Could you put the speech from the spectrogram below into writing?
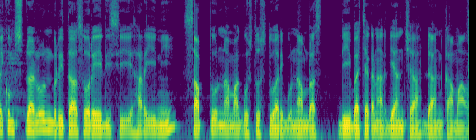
Assalamualaikum Sudarlun, berita sore edisi hari ini, Sabtu 6 Agustus 2016, dibacakan Ardiansyah dan Kamal.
